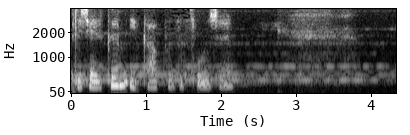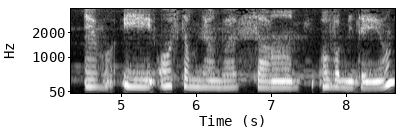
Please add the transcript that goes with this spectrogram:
priželjkujem i kakvu zaslužujem. Evo i ostavljam vas sa ovom idejom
